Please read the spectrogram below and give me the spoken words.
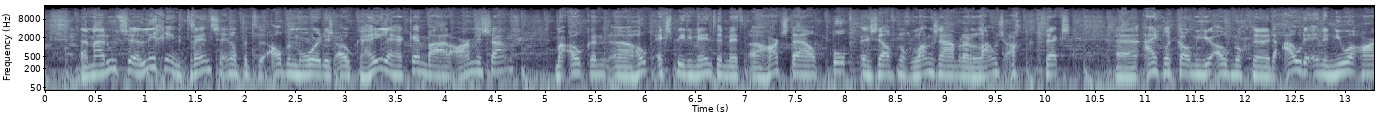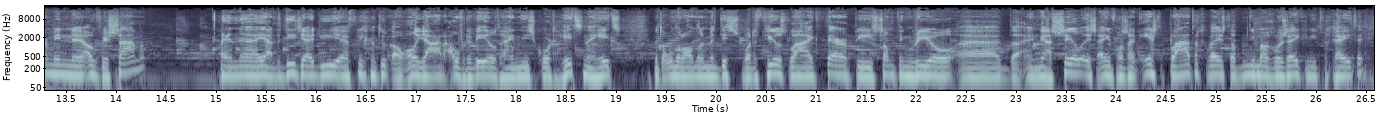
mijn roots liggen in de trends en op het album hoor je dus ook hele herkenbare Armin sounds. Maar ook een uh, hoop experimenten met uh, hardstyle, pop en zelfs nog langzamere lounge-achtige tracks. Uh, eigenlijk komen hier ook nog de, de oude en de nieuwe Armin ook weer samen. En uh, ja, de DJ die uh, vliegt natuurlijk al, al jaren over de wereld. En die scoort hits na hits. Met onder andere met This Is What It Feels Like, Therapy, Something Real. De, en ja, Sail is een van zijn eerste platen geweest. Dat die mogen we zeker niet vergeten.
